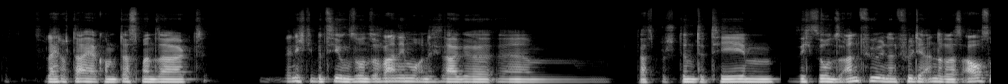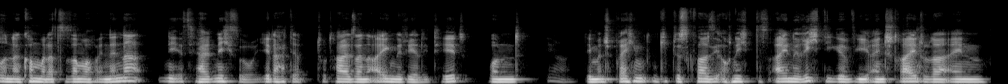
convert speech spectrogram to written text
Das vielleicht auch daher kommt, dass man sagt, wenn ich die Beziehung so und so wahrnehme und ich sage, ähm, dass bestimmte Themen sich so und so anfühlen, dann fühlt der andere das auch so und dann kommen wir da zusammen auf einen Nenner. Nee, ist ja halt nicht so. Jeder hat ja total seine eigene Realität und ja, dementsprechend gibt es quasi auch nicht das eine Richtige, wie ein Streit oder ein,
